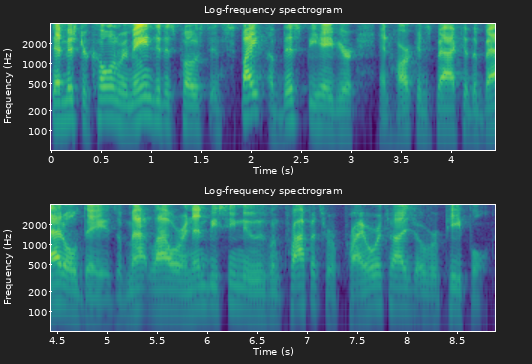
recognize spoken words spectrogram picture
that Mr. Cohen remains at his post in spite of this behavior and harkens back to the bad old days of Matt Lauer and NBC News when profits were prioritized over people.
